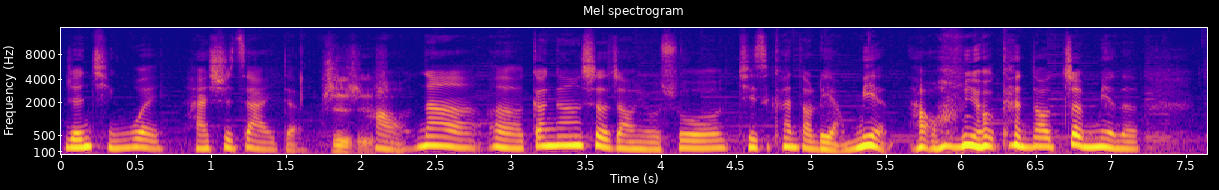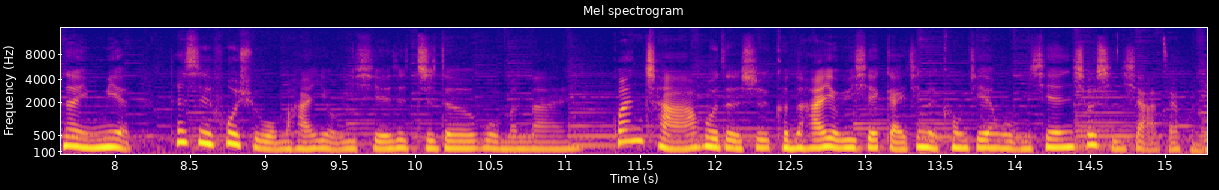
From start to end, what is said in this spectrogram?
人情味还是在的。是是是。好，那呃，刚刚社长有说，其实看到两面。好，我们有看到正面的那一面。但是或许我们还有一些是值得我们来观察，或者是可能还有一些改进的空间。我们先休息一下，再回来。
